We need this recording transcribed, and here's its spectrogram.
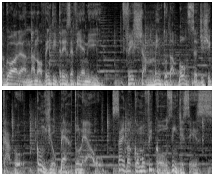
Agora na 93 FM. Fechamento da Bolsa de Chicago com Gilberto Leal. Saiba como ficou os índices.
